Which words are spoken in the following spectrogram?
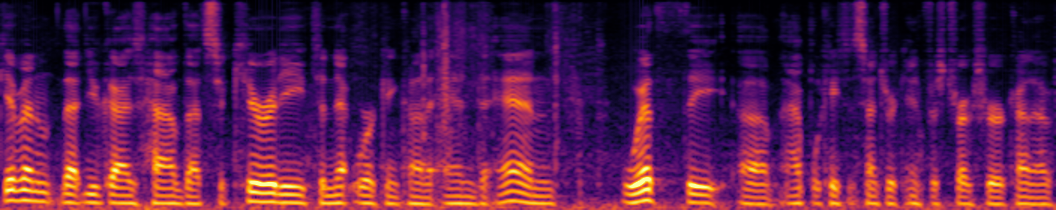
given that you guys have that security to networking kind of end to end, with the um, application-centric infrastructure kind of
